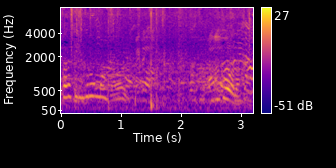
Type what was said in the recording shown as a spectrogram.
Guarda che ingrumo! Ancora!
